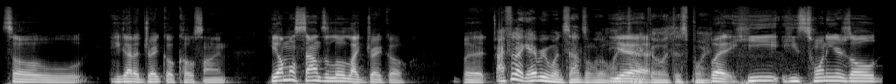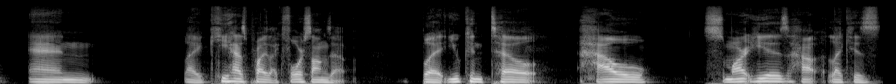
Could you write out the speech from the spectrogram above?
So he got a Draco cosign. He almost sounds a little like Draco, but I feel like everyone sounds a little like Yeah, Draco at this point. But he he's 20 years old and like he has probably like four songs out. But you can tell how smart he is, how like his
